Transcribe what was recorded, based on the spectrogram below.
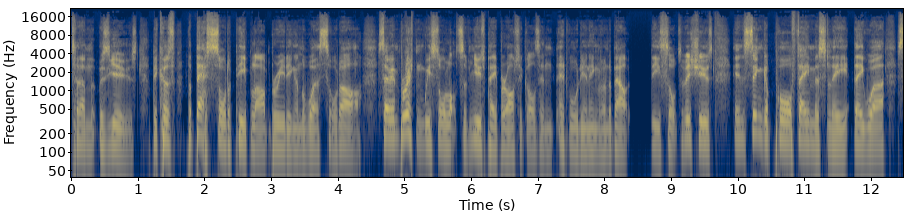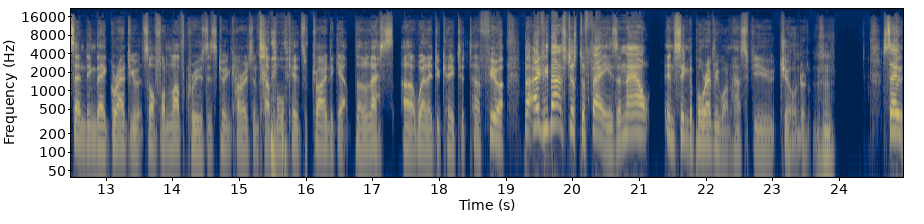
term that was used because the best sort of people aren't breeding and the worst sort are. So in Britain, we saw lots of newspaper articles in Edwardian England about these sorts of issues. In Singapore, famously, they were sending their graduates off on love cruises to encourage them to have more kids, trying to get the less uh, well educated to have fewer. But actually, that's just a phase. And now in Singapore, everyone has few children. Mm-hmm. So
